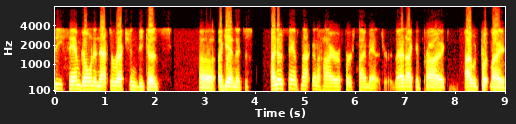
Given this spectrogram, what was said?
see Sam going in that direction because, uh, again, it just I know Sam's not going to hire a first-time manager. That I could probably I would put my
